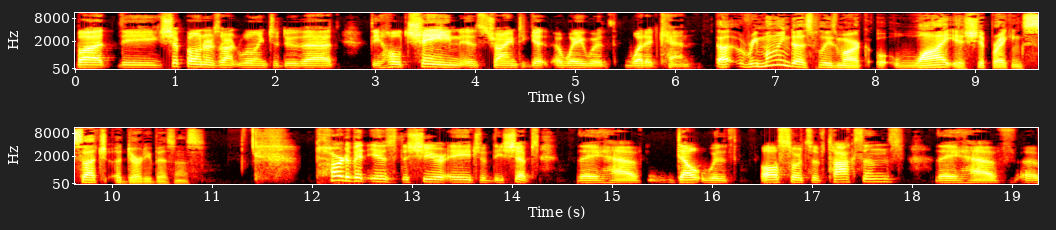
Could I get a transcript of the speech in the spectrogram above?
But the ship owners aren't willing to do that. The whole chain is trying to get away with what it can. Uh, remind us, please, Mark, why is shipbreaking such a dirty business? Part of it is the sheer age of these ships. They have dealt with all sorts of toxins. They have uh,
